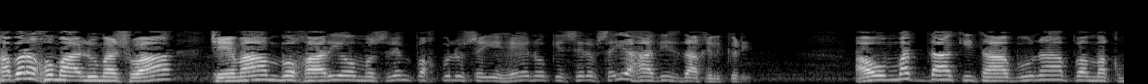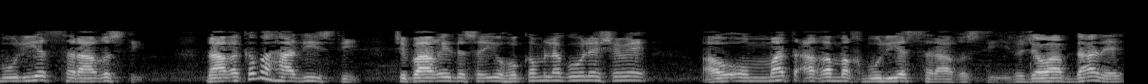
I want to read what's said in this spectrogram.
خبره خو معلومه شوا چې امام بخاری او مسلم په خپل صحیحینو کې صرف صحیح حدیث داخل کړي او مت دا کتابونه په مقبولیت سراغستی ناغه کوم حدیث دي چې باغې د صحیح حکم لګول شوی او امت هغه مقبولیت سراغستی نو جواب دا ده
